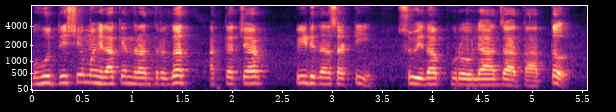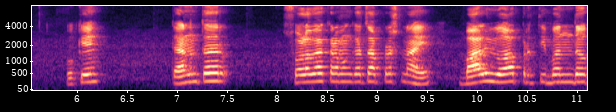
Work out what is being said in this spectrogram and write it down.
बहुउद्देशीय महिला केंद्रांतर्गत अत्याचार पीडितांसाठी सुविधा पुरवल्या जातात. ओके? त्यानंतर सोळाव्या क्रमांकाचा प्रश्न आहे बालविवाह प्रतिबंधक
